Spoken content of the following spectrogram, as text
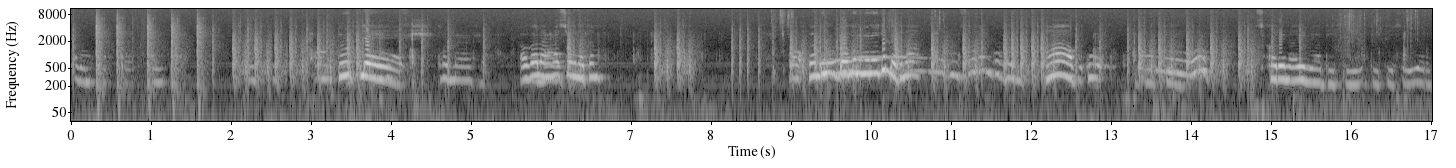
Tamam. Dörtleş. Tamer. Agalar nasıl oynadım? Ben bunu, ben bunu dedim ha. Ha bu bu. Skarın alayım ya DP'yi. DP'yi seviyorum.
